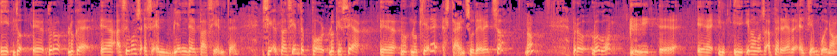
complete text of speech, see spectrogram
Y todo lo que hacemos es en bien del paciente. Si el paciente, por lo que sea, no, no, quiere, está en su derecho, ¿no? Pero luego eh, y, íbamos a perder el tiempo y no,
